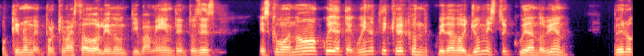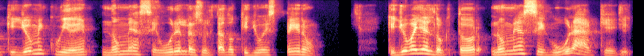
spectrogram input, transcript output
o que no me, porque me ha estado doliendo últimamente. Entonces, es como, no, cuídate, güey, no tiene que ver con el cuidado, yo me estoy cuidando bien pero que yo me cuide no me asegura el resultado que yo espero. Que yo vaya al doctor no me asegura que,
